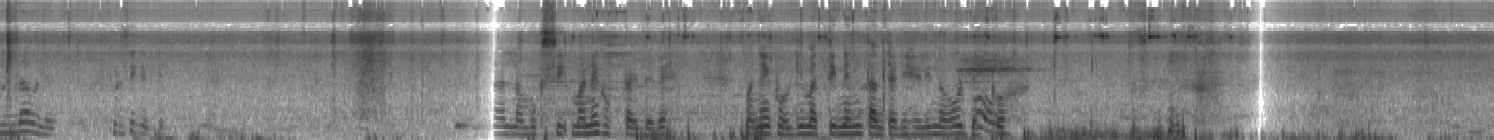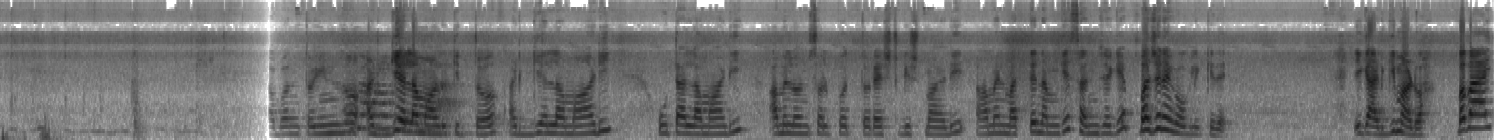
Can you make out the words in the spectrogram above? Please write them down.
ಬೃಂದಾವನ, ತುಳಸಿಗಟ್ಟೆ. ಎಲ್ಲ ಮುಗಿಸಿ ಮನೆಗೆ ಹೋಗ್ತಾ ಇದ್ದೇವೆ. ಮನೆಗೆ ಹೋಗಿ ಮತ್ತೆ ಇನ್ನೆಂತ ಅಂತೇಳಿ ಹೇಳಿ ನೋಡಬೇಕು. ಬಂತು, ಇನ್ನು ಅಡುಗೆ ಎಲ್ಲ ಮಾಡೋಕ್ಕಿತ್ತು ಅಡುಗೆ ಎಲ್ಲ ಮಾಡಿ, ಊಟ ಎಲ್ಲ ಮಾಡಿ, ಆಮೇಲೆ ಒಂದು ಸ್ವಲ್ಪ ಹೊತ್ತು ರೆಸ್ಟ್ ಗಿಸ್ಟ್ ಮಾಡಿ, ಆಮೇಲೆ ಮತ್ತೆ ನಮಗೆ ಸಂಜೆಗೆ ಭಜನೆಗೆ ಹೋಗ್ಲಿಕ್ಕಿದೆ. ಈಗ ಅಡುಗೆ ಮಾಡುವ. ಬಾಯ್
